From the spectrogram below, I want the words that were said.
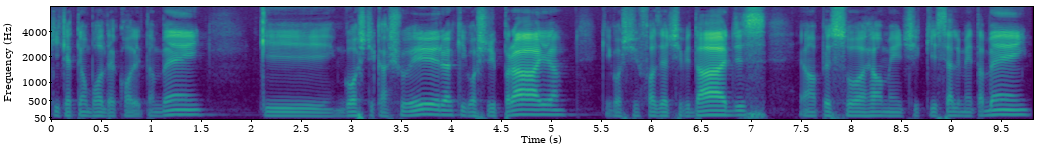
que quer ter um border collie também, que gosta de cachoeira, que gosta de praia, que gosta de fazer atividades, é uma pessoa realmente que se alimenta bem,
